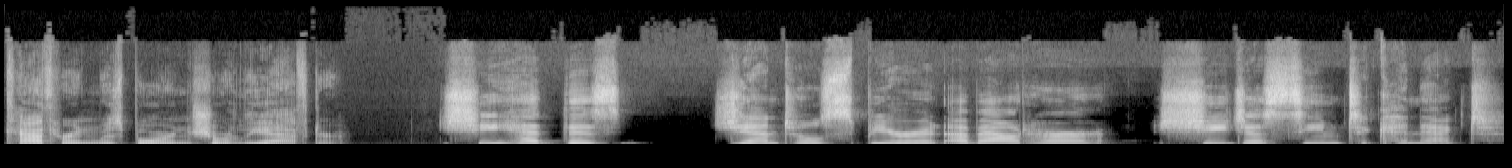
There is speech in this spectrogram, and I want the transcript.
Catherine was born shortly after. She had this gentle spirit about her. She just seemed to connect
